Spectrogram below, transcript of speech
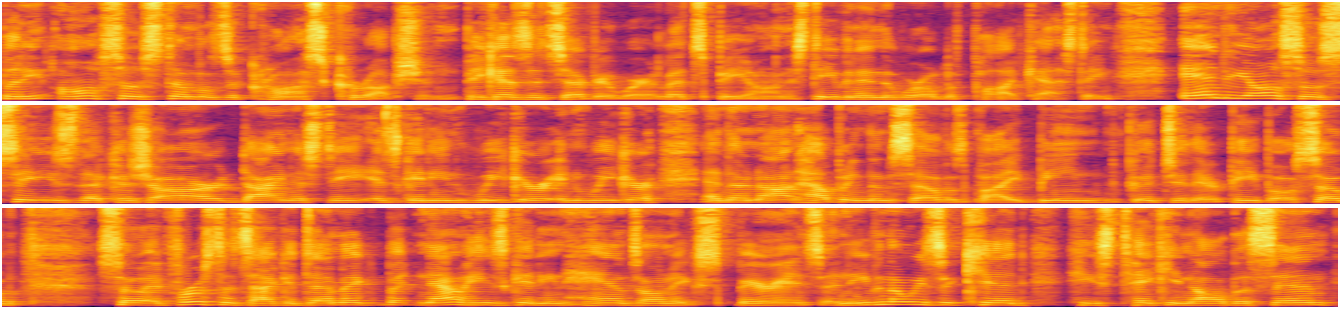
But he also stumbles across corruption because it's everywhere, let's be honest, even in the world of podcasting. And he also sees the Qajar dynasty is getting weaker and weaker, and they're not helping themselves by being good to their people. So, so at first it's academic, but now he's getting hands on experience. And even though he's a kid, he's taking all this in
